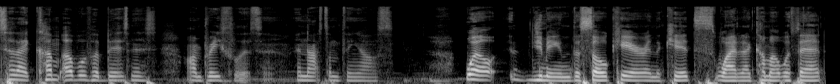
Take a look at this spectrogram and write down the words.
to like come up with a business on bracelets and not something else? Well, you mean the soul care and the kids? Why did I come up with that?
